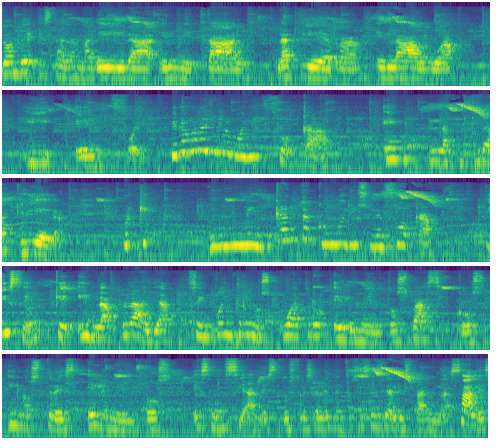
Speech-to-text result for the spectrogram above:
donde está la madera, el metal, la tierra, el agua, y el fuego. La cultura griega, porque me encanta cómo ellos lo enfocan. Dicen que en la playa se encuentran los cuatro elementos básicos y los tres elementos esenciales. Los tres elementos esenciales están en las sales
